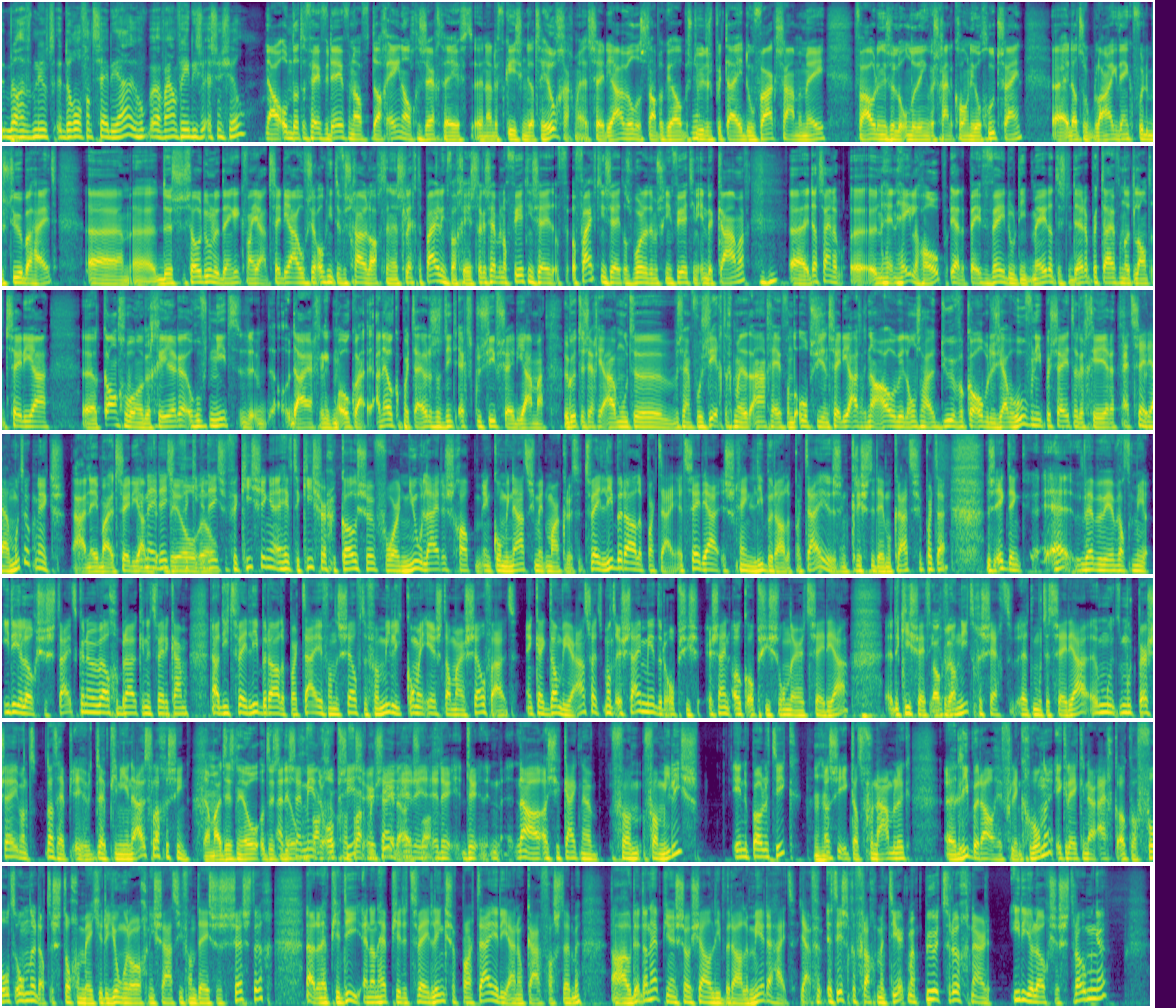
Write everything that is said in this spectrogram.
nog even benieuwd, de rol van het CDA, waarom vind je die zo essentieel? Nou, omdat de VVD vanaf dag 1 al gezegd heeft... Uh, na de verkiezing dat ze heel graag met het CDA wil. Dat snap ik wel. Bestuurderspartijen doen vaak samen mee. Verhoudingen zullen onderling waarschijnlijk gewoon heel goed zijn. Uh, en dat is ook belangrijk, denk ik, voor de bestuurbaarheid. Uh, dus zodoende denk ik van... ja, het CDA hoeft zich ook niet te verschuilen achter een slechte peiling van gisteren. Ze hebben nog 14 zetels, of 15 zetels, worden er misschien 14 in de Kamer. -hmm. dat zijn er een, een, hele hoop. Ja, de PVV doet niet mee. Dat is de derde partij van het land. Het CDA kan gewoon regeren. Hoeft niet, daar eigenlijk me ook aan elke partij, dus dat is niet exclusief CDA. Maar Rutte zegt, ja, we, moeten, we zijn voorzichtig met het aangeven van de opties. En het CDA zegt, nou, we willen ons huid duur verkopen. Dus ja, we hoeven niet per se te regeren. Het CDA moet ook niks. Ja, nee, maar het CDA nee, nee, deze, wil deze verkiezingen heeft de kiezer gekozen... voor nieuw leiderschap in combinatie met Mark Rutte. Twee liberale partijen. Het CDA is geen liberale partij, het is een christendemocratische partij. Dus ik denk, hè, we hebben weer wat meer ideologische tijd... kunnen we wel gebruiken in de Tweede Kamer. Nou, die twee liberale partijen van dezelfde familie... komen eerst dan maar zelf uit. En kijk dan weer aansluiten. Want er zijn meerdere opties. Er zijn ook opties zonder het CDA. De kiezer heeft in ieder geval niet gezegd... het moet het CDA het moet, moet per se. Want dat heb, je, dat heb je niet in de uitslag gezien. Ja, maar het is een heel het is een en er heel zijn meerdere opties. Er zijn, er, er, nou, als je kijkt naar fam, families in de politiek... -hmm. Dan zie ik dat voornamelijk uh, Liberaal heeft flink gewonnen. Ik reken daar eigenlijk ook wel Volt onder. Dat is toch een beetje de jongere organisatie van D66. Nou, dan heb je die. En dan heb je de twee linkse partijen die aan elkaar vast hebben houden. Dan heb je een sociaal-liberale meerderheid. Ja, het is gefragmenteerd, maar puur terug naar ideologische stromingen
